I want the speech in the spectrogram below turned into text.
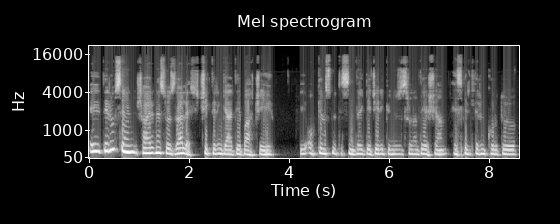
E, Derousse'nin şairine sözlerle çiçeklerin geldiği bahçeyi, e, okyanusun ötesinde geceli gündüzün sırlarında yaşayan Hesperitlerin koruduğu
